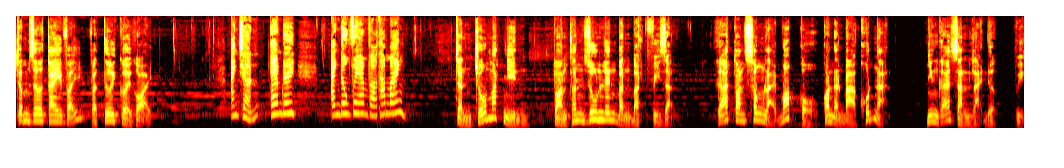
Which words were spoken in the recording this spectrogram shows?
Trâm giơ tay vẫy và tươi cười gọi. Anh Trần em đây. Anh Đông với em vào thăm anh. Trần chố mắt nhìn Toàn thân run lên bần bật vì giận. Gã toan xông lại bóp cổ con đàn bà khốn nạn Nhưng gã dằn lại được Vì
